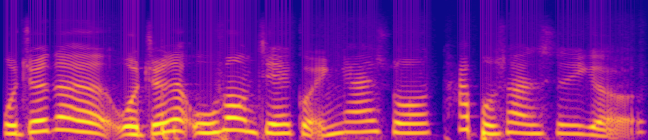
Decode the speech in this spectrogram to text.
我觉得，我觉得无缝接轨应该说，他不算是一个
